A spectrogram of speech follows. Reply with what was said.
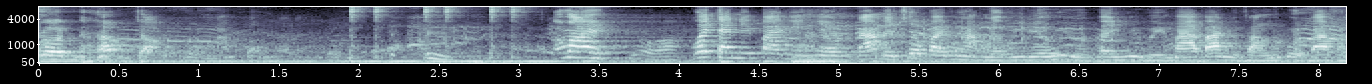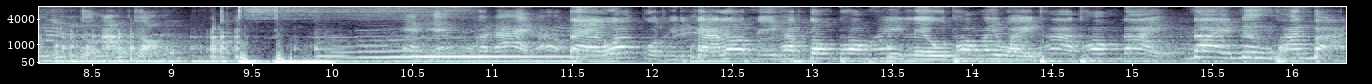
หล่นน้ำจับทำไม กล้วยจานิปลายมีเหี่ยวน้ำเลยเชี่ยวปลายมีหักเหลือวีเดียวพี่หวีไปพี่หวีมาบ้านอยู่ฝั่งนู้นโดดมาฝั่งนี้โดดน้ำเจาะแค่นี้กูก็ได้แล้วแต่ว่ากฎกติการอบนี้ครับต้องท่องให้เร็วท่องให้ไวถ้าท่องได้ได้ 1,000 บาท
